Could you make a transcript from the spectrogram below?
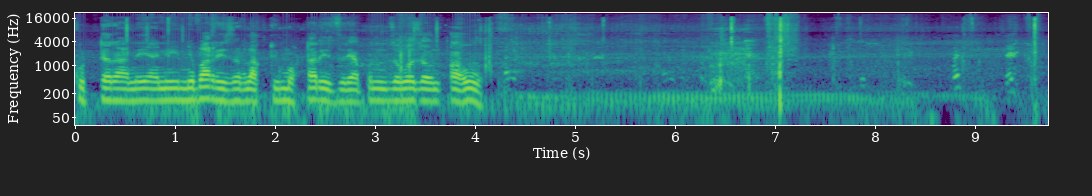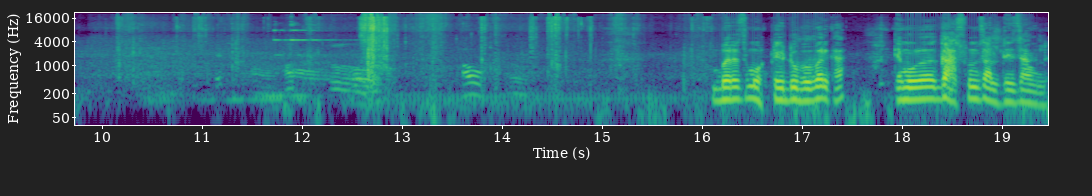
कुट्ट रान आहे आणि निबार रेझर लागतोय मोठा रेझर आपण जवळ जाऊन पाहू. हो बरंच मोठे डुबं बरं का? त्यामुळं घासून चालतंय चांगलं.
